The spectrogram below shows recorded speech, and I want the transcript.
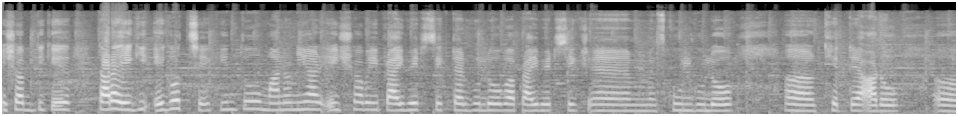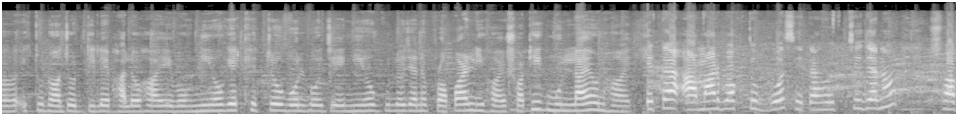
এইসব দিকে তারা এগি, এগোচ্ছে কিন্তু মাননীয়ার এইসব এই প্রাইভেট সেক্টরগুলো বা প্রাইভেট স্কুলগুলো ক্ষেত্রে আরও একটু নজর দিলে ভালো হয় এবং নিয়োগের ক্ষেত্রেও বলব যে নিয়োগগুলো যেন প্রপারলি হয়, সঠিক মূল্যায়ন হয়। এটা আমার বক্তব্য সেটা হচ্ছে যেন সব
